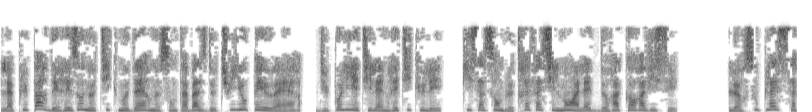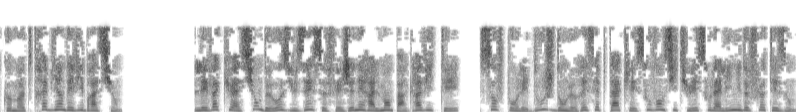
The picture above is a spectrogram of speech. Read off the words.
La plupart des réseaux nautiques modernes sont à base de tuyaux PER, du polyéthylène réticulé, qui s'assemblent très facilement à l'aide de raccords à visser. Leur souplesse s'accommode très bien des vibrations. L'évacuation de eaux usées se fait généralement par gravité, sauf pour les douches dont le réceptacle est souvent situé sous la ligne de flottaison.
